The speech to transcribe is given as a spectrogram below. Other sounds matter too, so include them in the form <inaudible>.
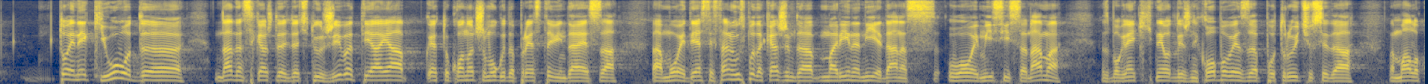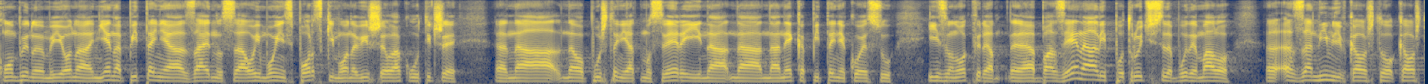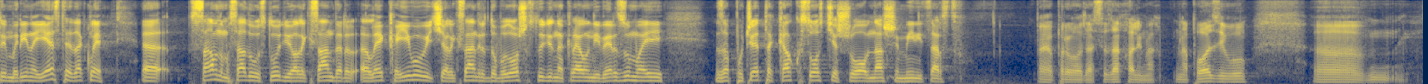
to je neki uvod, e, nadam se kažete da, ćete uživati, a ja eto konačno mogu da predstavim da je sa a, moje desne strane. Uspod da kažem da Marina nije danas u ovoj misiji sa nama zbog nekih neodližnih obaveza, potrujiću se da malo kombinujem i ona njena pitanja zajedno sa ovim mojim sportskim, ona više ovako utiče e, na, na opuštanje atmosfere i na, na, na neka pitanja koje su izvan okvira e, bazena, ali potrujiću se da bude malo zanimljiv kao što, kao što i Marina jeste. Dakle, sa mnom sada u studiju Aleksandar Leka Ivović. Aleksandar, dobrodošao u studiju na kraju univerzuma i za početak kako se osjećaš u ovom našem mini carstvu? Pa prvo da se zahvalim na, na pozivu. E,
